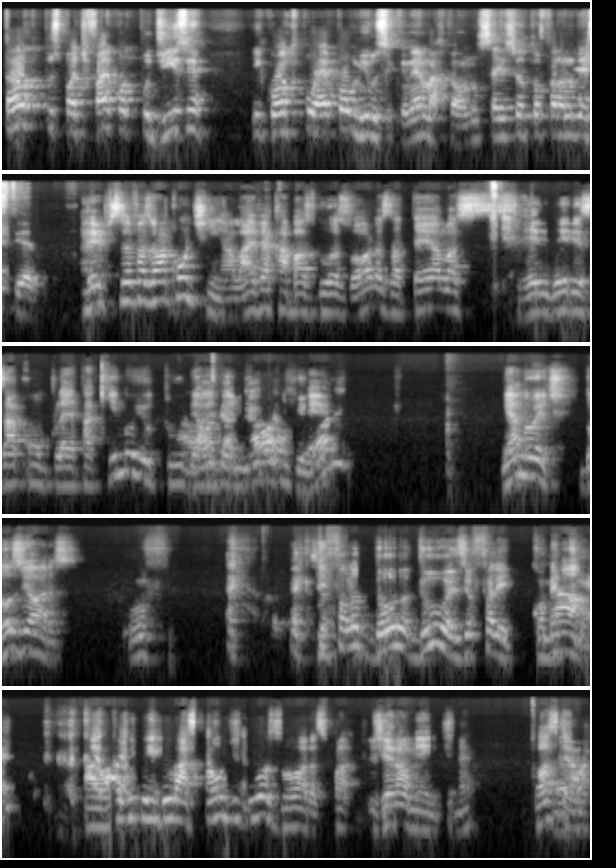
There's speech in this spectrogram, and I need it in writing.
Tanto para o Spotify quanto para o Deezer e quanto para o Apple Music, né, Marcão? Não sei se eu estou falando besteira. A gente precisa fazer uma continha. A live acaba às duas horas, até ela renderizar completa aqui no YouTube. A ela demora um Meia-noite, 12 horas. Ufa. É que você falou duas, eu falei, como é Não, que é? A live tem duração de duas horas, pra, geralmente, né? Então, assim, é. ela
